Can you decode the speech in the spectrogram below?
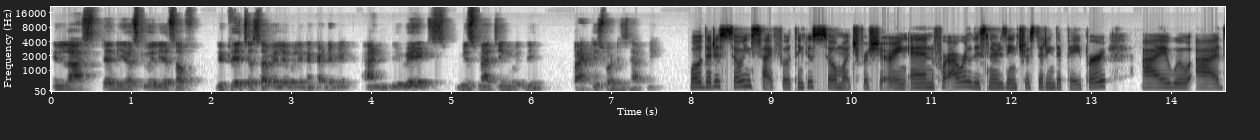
in last 10 years, 12 years of literatures available in academic and the way it's mismatching with the practice what is happening. Well, that is so insightful. Thank you so much for sharing. And for our listeners interested in the paper, I will add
